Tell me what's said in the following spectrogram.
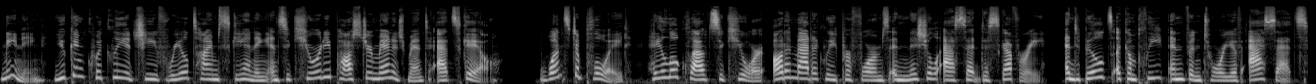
meaning you can quickly achieve real time scanning and security posture management at scale. Once deployed, Halo Cloud Secure automatically performs initial asset discovery and builds a complete inventory of assets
